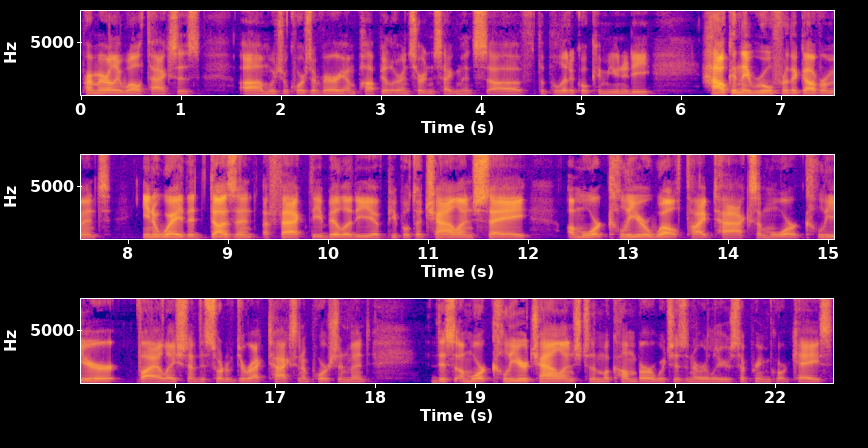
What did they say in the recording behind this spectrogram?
primarily wealth taxes, um, which of course are very unpopular in certain segments of the political community? How can they rule for the government in a way that doesn't affect the ability of people to challenge, say, a more clear wealth type tax, a more clear violation of this sort of direct tax and apportionment? This a more clear challenge to the Macomber, which is an earlier Supreme Court case.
